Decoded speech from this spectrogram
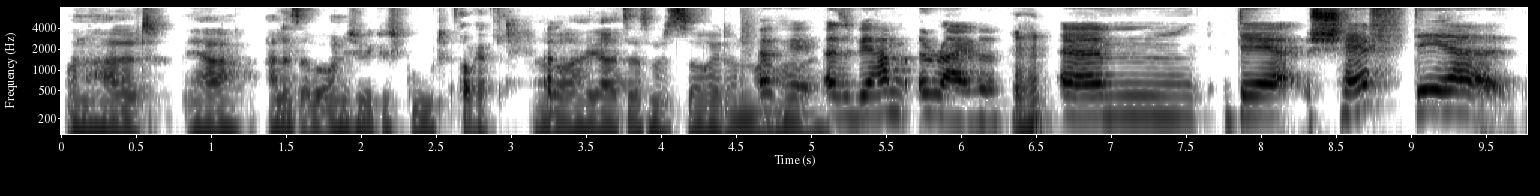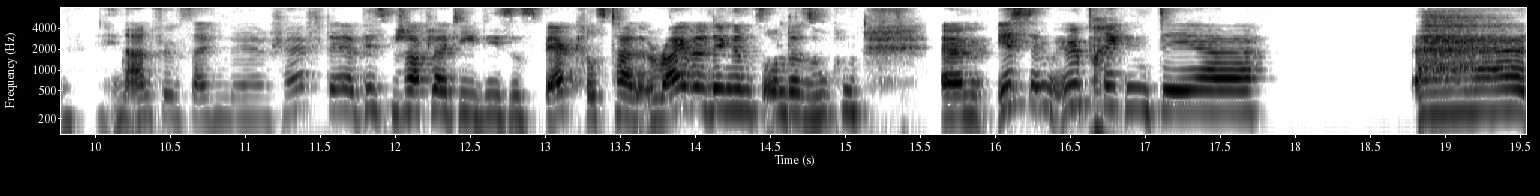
Und halt, ja, alles aber auch nicht wirklich gut. Okay. Aber ja, jetzt erstmal die Story, dann machen Okay, wir. also wir haben Arrival. Mhm. Ähm, der Chef der, in Anführungszeichen der Chef der Wissenschaftler, die dieses Bergkristall Arrival-Dingens untersuchen, ähm, ist im Übrigen der äh,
